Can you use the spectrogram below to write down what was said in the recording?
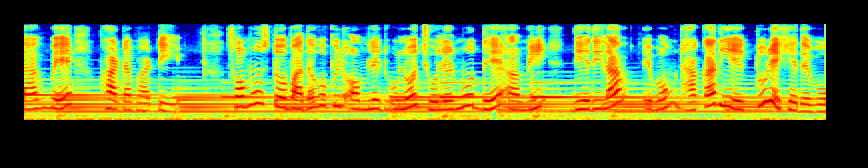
লাগবে ফাটাফাটি। সমস্ত বাঁধাকপির অমলেটগুলো ঝোলের মধ্যে আমি দিয়ে দিলাম এবং ঢাকা দিয়ে একটু রেখে দেবো।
